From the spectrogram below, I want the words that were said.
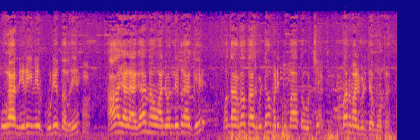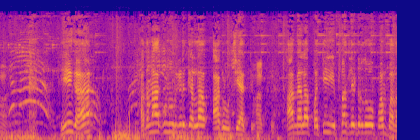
ಪೂರಾ ನೀರಿಗೆ ನೀರು ಕೂಡಿರ್ತಲ್ರಿ. ರೀ ಆ ಎಳ್ಯಾಗ ನಾವು ಅಲ್ಲಿ ಒಂದು ಲೀಟರ್ ಹಾಕಿ ಒಂದು ಅರ್ಧ ತಾಸು ಬಿಟ್ಟೇವೆ ಮಡಿ ತುಂಬ ಆತ ಉಚ್ಚಿ ಬಂದ್ ಮಾಡಿಬಿಡ್ತೇವೆ ಮೋಟ್ರ್. ಹಿಂಗ ಹದಿನಾಲ್ಕು ನೂರು ಗಿಡಕ್ಕೆಲ್ಲ ಆಕಳು ಉಚ್ಚಿ ಹಾಕ್ತಿವಿ ಆಮೇಲೆ ಪ್ರತಿ ಇಪ್ಪತ್ತು ಲೀಟರ್ದು ಪಂಪ್ ಅದ.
